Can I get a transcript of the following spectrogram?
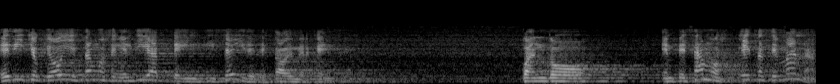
He dicho que hoy estamos en el día 26 del estado de emergencia. Cuando empezamos esta semana,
